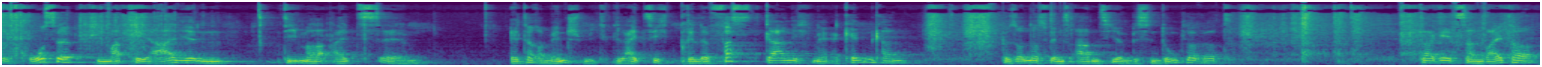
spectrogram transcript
so große Materialien, die man als äh, älterer Mensch mit Gleitsichtbrille fast gar nicht mehr erkennen kann. besonders wenn es abends hier ein bisschen dunkler wird. Da geht es dann weiter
